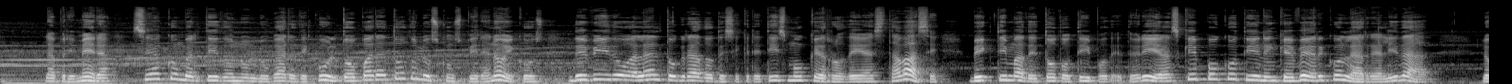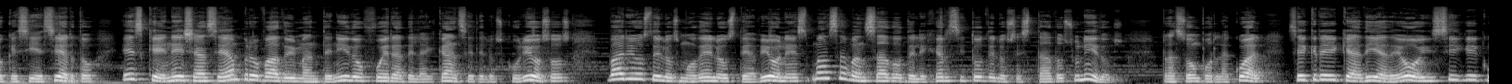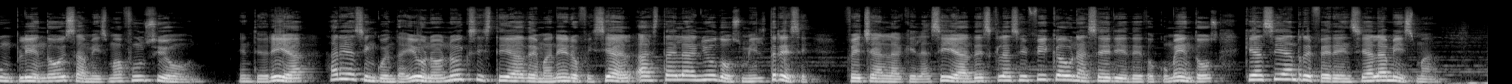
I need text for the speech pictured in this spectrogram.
La primera se ha convertido en un lugar de culto para todos los conspiranoicos debido al alto grado de secretismo que rodea esta base, víctima de todo tipo de teorías que poco tienen que ver con la realidad. Lo que sí es cierto es que en ella se han probado y mantenido fuera del alcance de los curiosos varios de los modelos de aviones más avanzados del ejército de los Estados Unidos, razón por la cual se cree que a día de hoy sigue cumpliendo esa misma función. En teoría, Área 51 no existía de manera oficial hasta el año 2013, fecha en la que la CIA desclasifica una serie de documentos que hacían referencia a la misma.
